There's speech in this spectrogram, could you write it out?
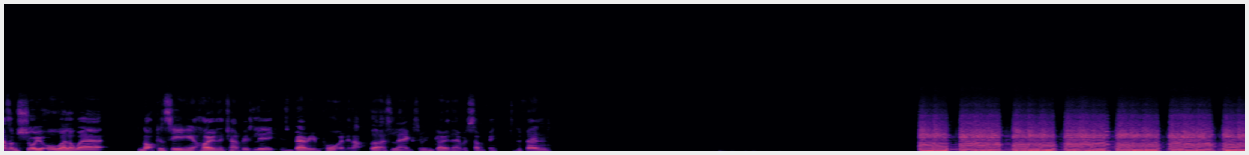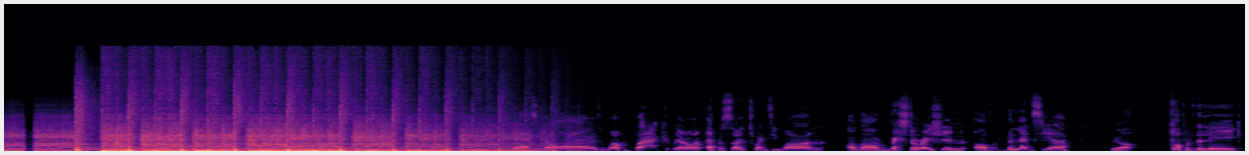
as I'm sure you're all well aware, not conceding at home in the Champions League is very important in that first leg, so we can go there with something to defend. Yes, guys, welcome back. We are on episode 21 of our restoration of Valencia. We are top of the league.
